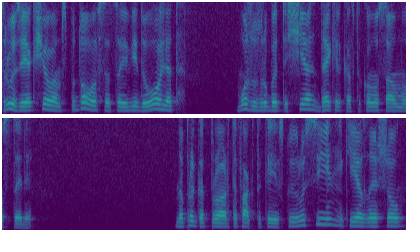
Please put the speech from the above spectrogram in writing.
Друзі, якщо вам сподобався цей відеоогляд, можу зробити ще декілька в такому самому стилі. Наприклад, про артефакти Київської Русі, які я знайшов,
